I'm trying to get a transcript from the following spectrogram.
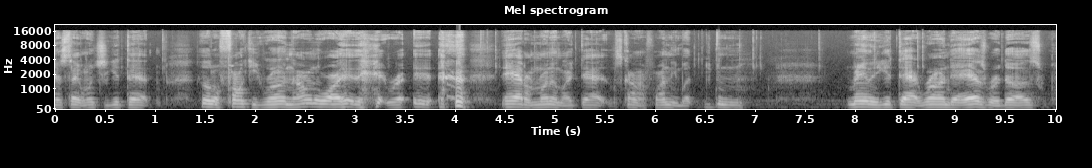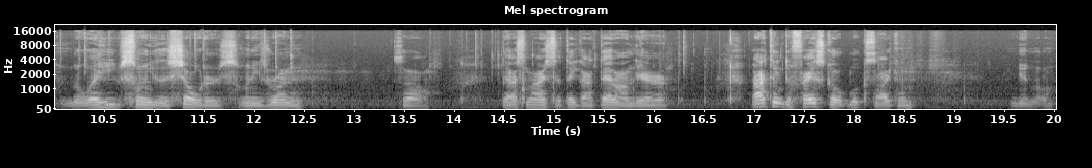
just say once you get that little funky run, I don't know why it, it, it, they had them running like that. It's kind of funny, but you can mainly get that run that Ezra does, the way he swings his shoulders when he's running. So that's nice that they got that on there. I think the face sculpt looks like him. You know,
